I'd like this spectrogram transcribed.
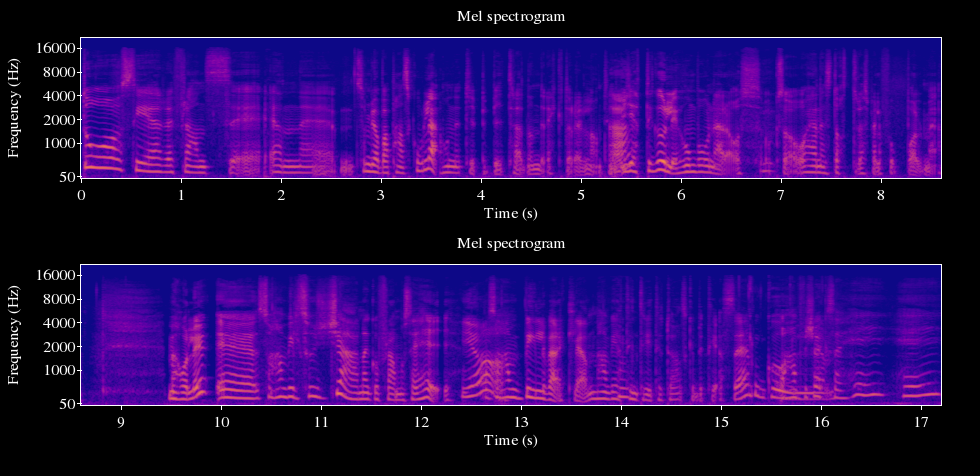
Då ser Frans eh, en eh, som jobbar på hans skola. Hon är typ biträdande rektor eller någonting. Ja. Jättegullig. Hon bor nära oss också. Och hennes dotter har spelat fotboll med, med Holly. Eh, så han vill så gärna gå fram och säga hej. Ja. Alltså han vill verkligen men han vet inte riktigt hur han ska bete sig. Och han försöker säga hej, hej.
